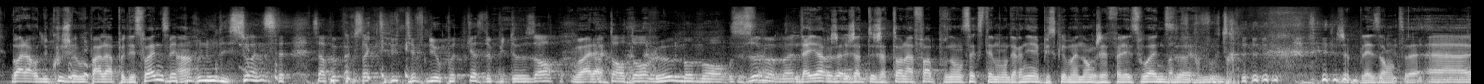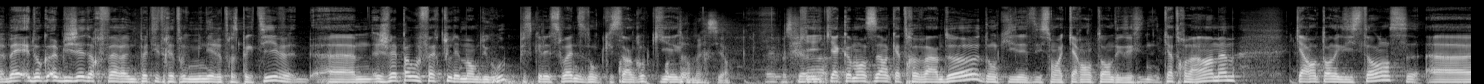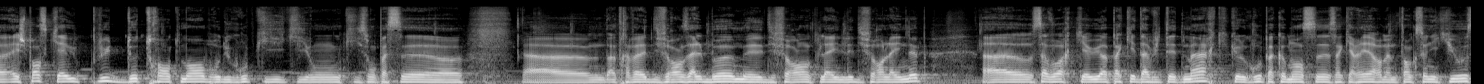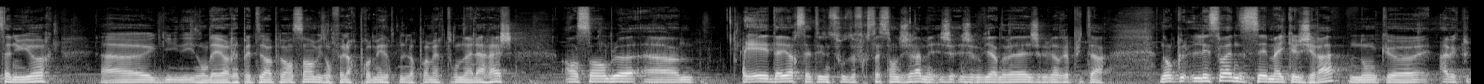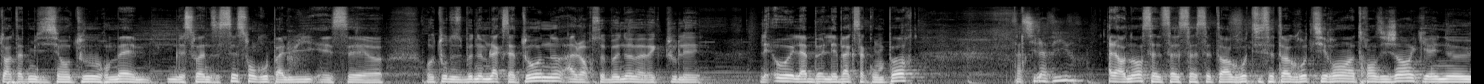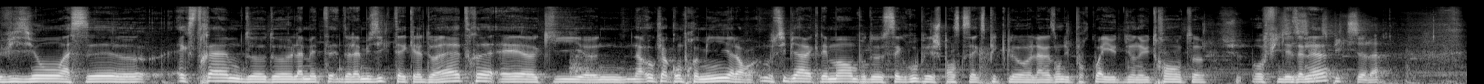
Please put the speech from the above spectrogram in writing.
Bon, alors, du coup, je vais vous parler un peu des Swans. Mais hein. parle-nous des Swans. C'est un peu pour ça que tu es venu au podcast depuis deux ans. Voilà. En attendant le moment, the ça. moment. D'ailleurs, j'a- j'att- j'attends la fin pour annoncer que c'était mon dernier, puisque maintenant que j'ai fait les Swans, Va te faire euh, foutre. je plaisante. Euh, mais donc obligé de refaire une petite rétro, une mini rétrospective. Euh, je vais pas vous faire tous les membres du groupe, puisque les Swans, donc c'est un groupe qui En est remerciant. parce que qui, là- qui a commencé en 82, donc ils, ils sont à 40 ans d'existence, 81 même, 40 ans d'existence, euh, et je pense qu'il y a eu plus de 30 membres du groupe qui, ont, qui sont passés euh, euh, à travers les différents albums et différentes les différents line-up. Savoir qu'il y a eu un paquet d'invités de marque, que le groupe a commencé sa carrière en même temps que Sonic Youth à New York. Ils ont d'ailleurs répété un peu ensemble, ils ont fait leur, premier, leur première tournée à l'arrache ensemble. et d'ailleurs, c'était une source de frustration de Gira, mais j'y reviendrai, reviendrai plus tard. Donc, les Swans, c'est Michael Gira, donc euh, avec tout un tas de musiciens autour, mais les Swans, c'est son groupe à lui, et c'est euh, autour de ce bonhomme-là que ça tourne. Alors, ce bonhomme, avec tous les, les hauts et la- les bas que ça comporte, Facile à vivre? Alors non, c'est- un, gros un gros tyran intransigeant qui a une vision assez euh, extrême de, de la, de la musique telle qu'elle doit être et euh, qui euh, n'a aucun compromis. Alors aussi bien avec les membres de ces groupes, et je pense que ça explique le- la raison du pourquoi il y en a eu 30 euh, au fil des années. explique cela.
